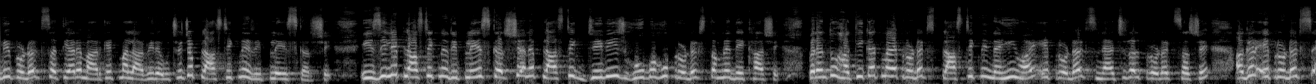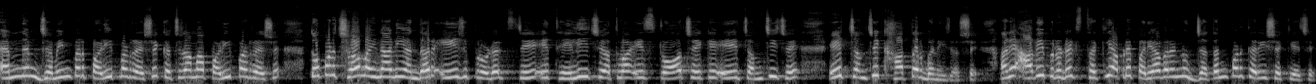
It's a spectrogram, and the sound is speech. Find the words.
એવી પ્રોડક્ટ્સ અત્યારે માર્કેટમાં લાવી રહ્યું છે, જે પ્લાસ્ટિકને રિપ્લેસ કરશે. ઇઝીલી પ્લાસ્ટિકને રિપ્લેસ કરશે અને પ્લાસ્ટિક જેવી જ હુબહુ પ્રોડક્ટ્સ તમને દેખાશે. પરંતુ હકીકતમાં એ પ્રોડક્ટ્સ પ્લાસ્ટિકની નહીં હોય, એ પ્રોડક્ટ્સ નેચરલ પ્રોડક્ટ્સ હશે. અગર એ પ્રોડક્ટ્સ એમનેમ જમીન પર પડી પણ રહેશે, કચરામાં પડી પણ રહેશે, તો પણ છ મહિનાની અંદર એ જ પ્રોડક્ટ્સ છે એ થેલી છે અથવા એ સ્ટ્રો છે કે એ ચમચી છે, એ ચમચી ખાતર બની જશે. અને આવી પ્રોડક્ટ્સ થકી આપણે પર્યાવરણનું જતન પણ કરી શકીએ છીએ.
